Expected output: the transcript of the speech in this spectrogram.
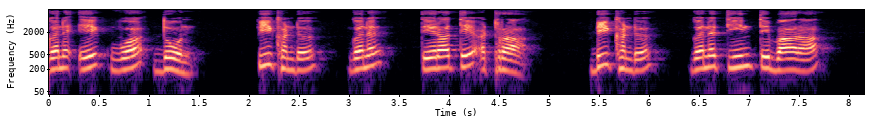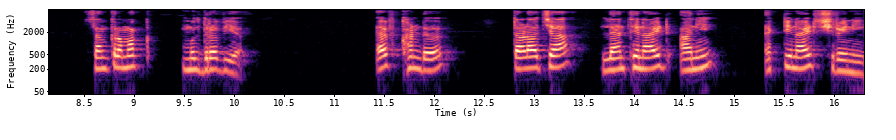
गण एक व दोन. पी खंड गण तेरा ते अठरा. डी खंड गण तीन ते बारा. संक्रमक मूलद्रव्य. एफ खंड तळाच्या लॅन्थेनाइट आणि ॲक्टिनाईट श्रेणी.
